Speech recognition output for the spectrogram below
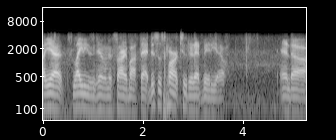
yeah, ladies and gentlemen, sorry about that. This is part two to that video. And, uh,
